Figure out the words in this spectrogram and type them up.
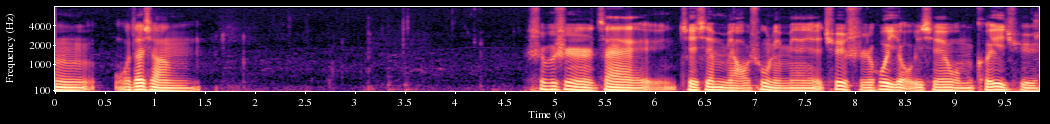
嗯，我在想，是不是在这些描述里面，也确实会有一些我们可以去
